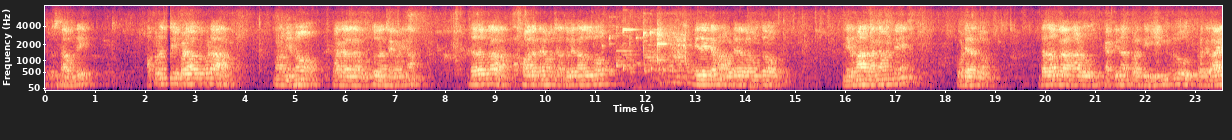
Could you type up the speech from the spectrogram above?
తెలుస్తూ ఉంది. అప్పటి నుంచి ఇప్పటి వరకు కూడా మనం ఎన్నో రకాల వృత్తులను చేపట్టిన దాదాపుగా స్వాతంత్ర్యం వచ్చిన తొలినాళ్ళలో ఏదైతే మన ఒడ్డెర కులం ఉందో నిర్మాణ రంగం అంటే ఒడ్డెర కులం. దాదాపుగా ఆనాడు కట్టిన ప్రతి ఇండ్లు ప్రతి రాయి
